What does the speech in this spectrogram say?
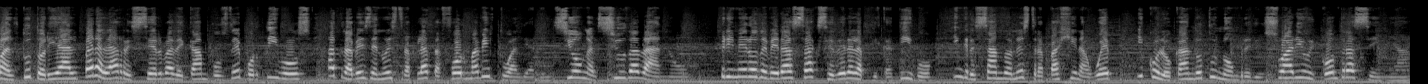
al tutorial para la reserva de campos deportivos a través de nuestra plataforma virtual de atención al ciudadano. Primero deberás acceder al aplicativo ingresando a nuestra página web y colocando tu nombre de usuario y contraseña.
